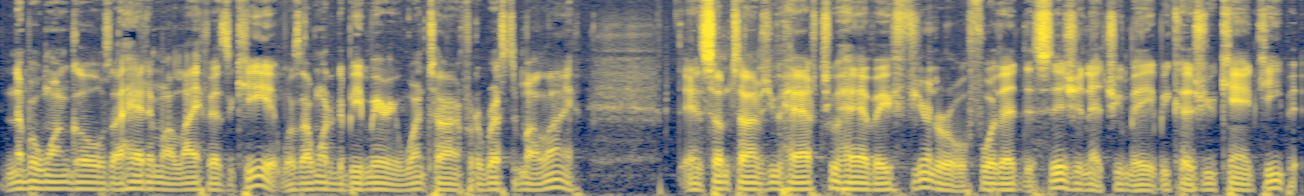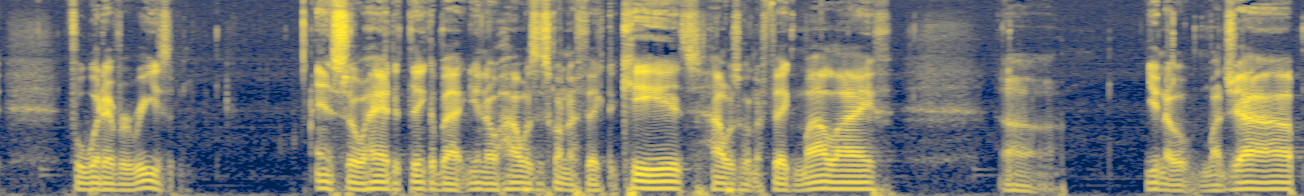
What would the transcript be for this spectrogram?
number one goals I had in my life as a kid was I wanted to be married one time for the rest of my life. And sometimes you have to have a funeral for that decision that you made because you can't keep it for whatever reason. And so I had to think about, you know, how is this going to affect the kids? How is it going to affect my life? Uh, you know, my job,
